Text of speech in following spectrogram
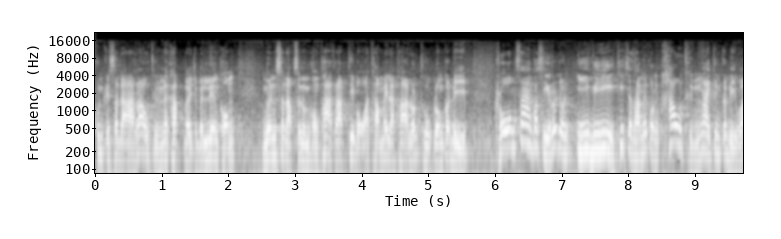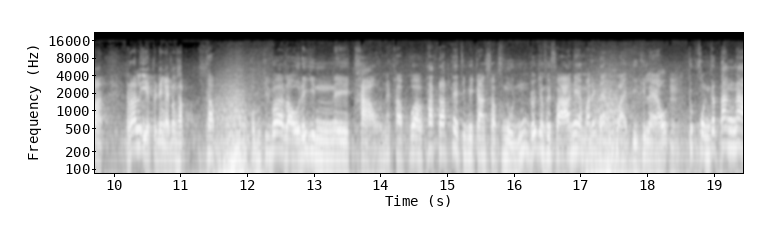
คุณกฤษดาเล่าถึงนะครับไม่ว่าจะเป็นเรื่องของเงินสนับสนุนของภาครัฐที่บอกว่าทำให้ราคารถถูกลงก็ดี โครงสร้างภาษีรถยนต์ EV ที่จะทำให้คนเข้าถึงง่ายขึ้นก็ดีว่า รายละเอียดเป็นยังไงบ้างครับครับ ผมคิดว่าเราได้ยินในข่าวนะครับว่าภาครัฐเนี่ยจะมีการสนับสนุนรถยนต์ไฟฟ้าเนี่ยมาตั้งแต่ปลายปีที่แล้วอืมทุกคนก็ตั้งหน้า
